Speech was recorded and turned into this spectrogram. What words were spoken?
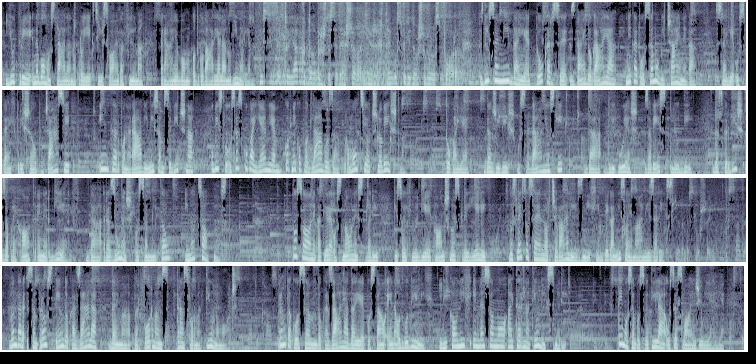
Jutri ne bom ostala na projekciji svojega filma, raje bom odgovarjala novinarjem. Mislim, da je to jako dobro, što se dešava, jer taj uspeh je došel vrlo sporo. Zdi se mi, da je to, kar se zdaj dogaja, nekaj povsem običajnega, saj je uspeh prišel počasi in ker po naravi nisem sebična, v bistvu vse skupaj jemljem kot neko podlago za promocijo človeštva. To pa je, da živiš v sedanjosti, da dviguješ zavest ljudi, da skrbiš za prehod energije, da razumeš osamitev in odsotnost. To so nekatere osnovne stvari, ki so jih ljudje končno sprejeli, doslej so se norčevali iz njih in tega niso jemali za res. Vendar sem prav s tem dokazala, da ima performance transformativno moč. Prav tako sem dokazala, da je postal ena od vodilnih, likovnih in ne samo alternativnih smeri. Temu sem posvetila vse svoje življenje.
